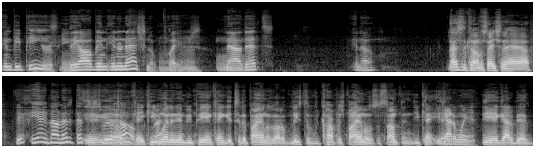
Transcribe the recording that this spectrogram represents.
MVPs, European. they all been international Mm-hmm. players. Now that's, you know, That's the conversation to have. yeah, yeah. No, that, that's Yeah, just you real know, talk. Can't keep right? winning MVP and can't get to the finals or at least the conference finals or something. You can't. You gotta win. Yeah, it got to be a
